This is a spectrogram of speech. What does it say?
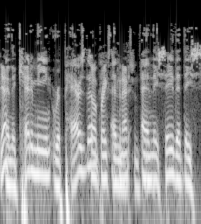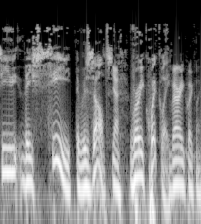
and the ketamine repairs them. So it breaks the and, connections, And they say that they see they see the results. Yes. Very quickly. Very quickly.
